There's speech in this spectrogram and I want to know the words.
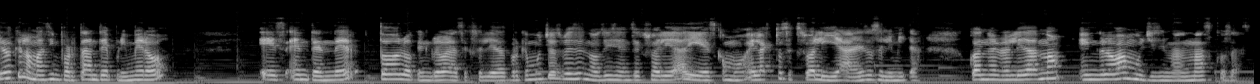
creo que lo más importante primero es entender todo lo que engloba la sexualidad, porque muchas veces nos dicen sexualidad y es como el acto sexual y ya, eso se limita, cuando en realidad no, engloba muchísimas más cosas,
